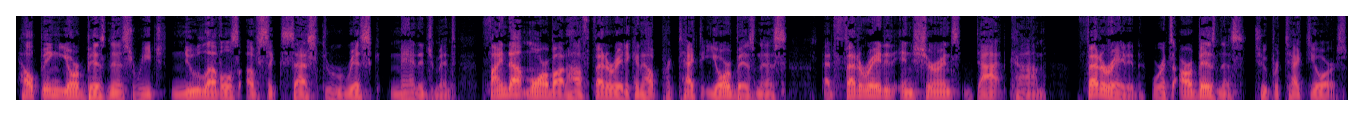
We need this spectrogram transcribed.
helping your business reach new levels of success through risk management. Find out more about how Federated can help protect your business at federatedinsurance.com. Federated, where it's our business to protect yours.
